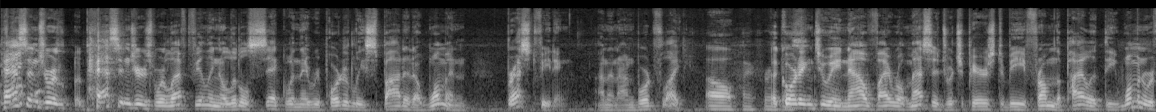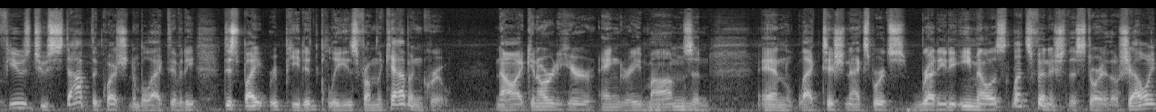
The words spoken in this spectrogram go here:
passengers were passengers were left feeling a little sick when they reportedly spotted a woman breastfeeding on an onboard flight. Oh, I've heard According to a now viral message, which appears to be from the pilot, the woman refused to stop the questionable activity despite repeated pleas from the cabin crew. Now, I can already hear angry moms and and lactation experts ready to email us. Let's finish this story, though, shall we?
